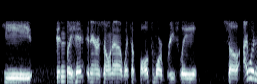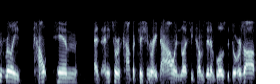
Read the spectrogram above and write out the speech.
he didn't really hit in Arizona. Went to Baltimore briefly, so I wouldn't really count him as any sort of competition right now unless he comes in and blows the doors off.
